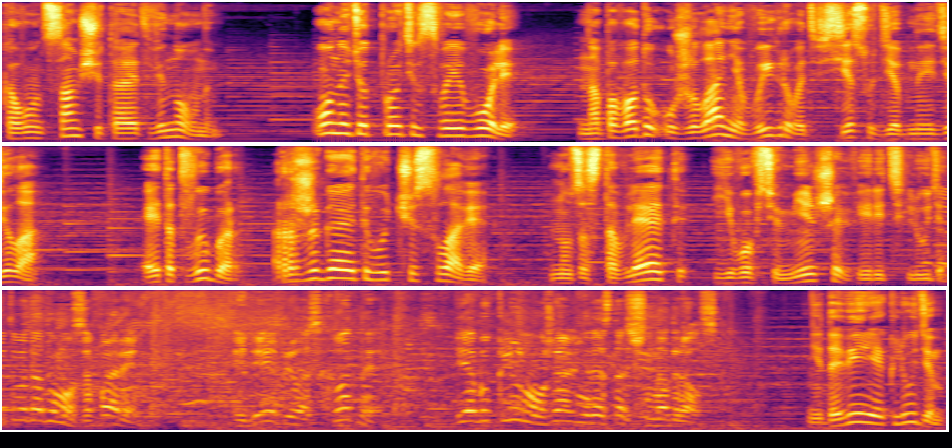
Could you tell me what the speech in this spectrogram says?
кого он сам считает виновным. Он идет против своей воли, на поводу у желания выигрывать все судебные дела. Этот выбор разжигает его тщеславие, но заставляет его все меньше верить людям. Этого додумался, парень. Идея превосходная. Я бы клюнул, жаль, недостаточно надрался. Недоверие к людям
